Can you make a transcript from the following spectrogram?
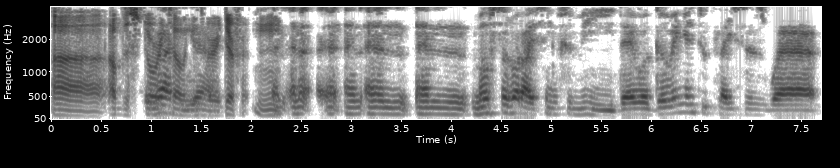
uh, of the storytelling exactly, yeah. is very different. Mm. And, and, and, and, and most of all, I think for me, they were going into places where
